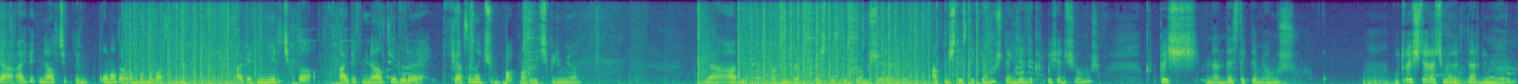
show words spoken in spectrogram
ya iPad mini 6 çıktı ona da ondan da bahsedeyim. iPad mini 7 çıktı. iPad mini 6'ya göre fiyatına hiç bakmadım hiç bilmiyorum. Ya abi 60'da 45 destekliyormuş herhalde. 60 destekliyormuş. Dengeli de 45'e düşüyormuş. 45 yani desteklemiyormuş. Ultra işler açmıyor dediler bilmiyorum.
